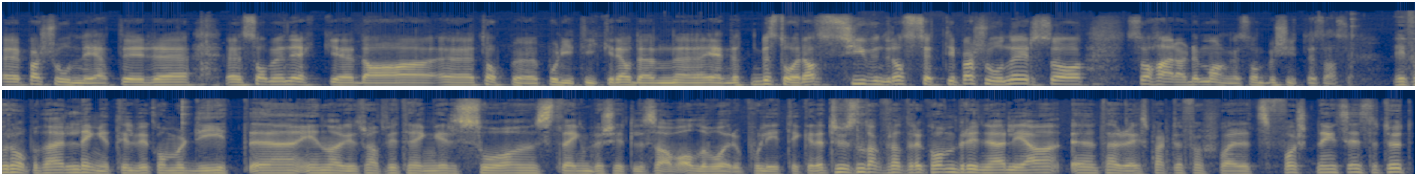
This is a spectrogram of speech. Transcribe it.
eh, personligheter, eh, som en rekke da eh, toppolitikere. Og den enheten består av 770 personer, så, så her er det mange som beskyttes, altså. Vi får håpe det er lenge til vi kommer dit i Norge, tror at vi trenger så streng beskyttelse av alle våre politikere. Tusen takk for at dere kom, Brynja Lia, terrorekspert ved Forsvarets forskningsinstitutt,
